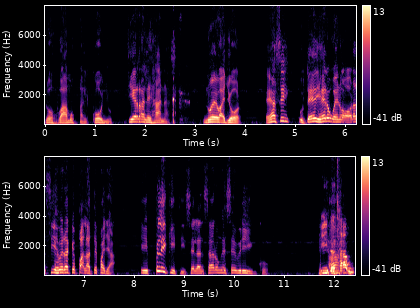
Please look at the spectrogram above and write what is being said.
nos vamos para el coño, tierras lejanas, Nueva York. Es así, ustedes dijeron, bueno, ahora sí es verdad que para adelante, para allá y pliquiti se lanzaron ese brinco. Mira, ah, chavo.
